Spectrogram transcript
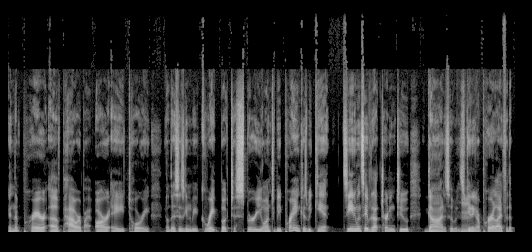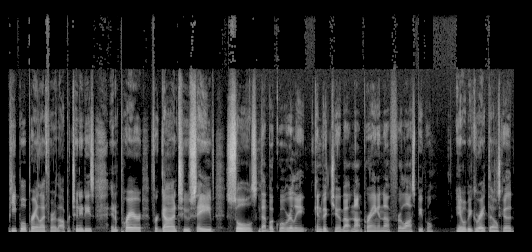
and the Prayer of Power by R.A. Torrey. Now, this is going to be a great book to spur you on to be praying because we can't see anyone saved without turning to God. So it's hmm. getting our prayer life for the people, prayer life for the opportunities, and a prayer for God to save souls. That book will really convict you about not praying enough for lost people. It will be great though. That's good.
